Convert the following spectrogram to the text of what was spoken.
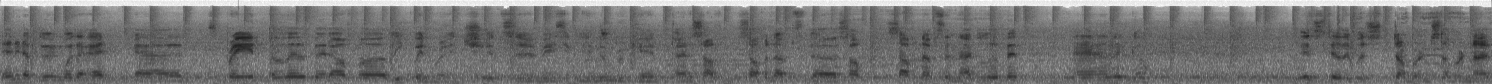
ended up doing was I had uh, sprayed a little bit of a liquid wrench. It's uh, basically a lubricant, kind of soften, soften up the soft, soften up the nut a little bit, and let it go. It still it was stubborn, stubborn nut.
